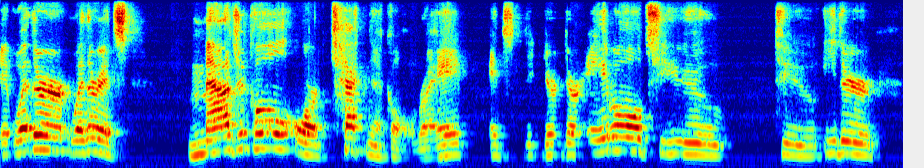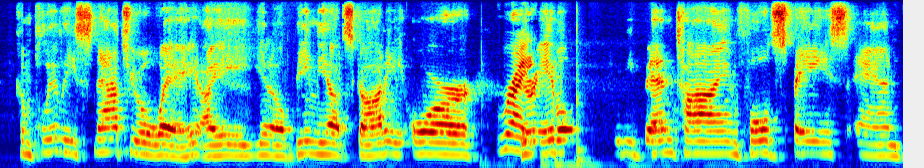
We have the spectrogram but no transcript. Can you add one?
it whether whether it's magical or technical, right? It's they're, they're able to to either completely snatch you away, i.e., you know, beam me up, Scotty, or right. they're able to bend time, fold space, and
